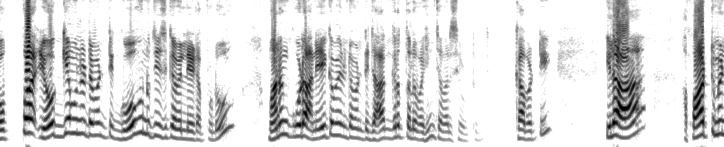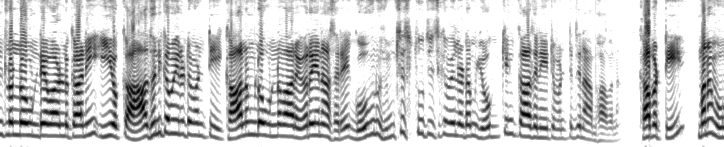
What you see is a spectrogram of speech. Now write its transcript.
గొప్ప యోగ్యమైనటువంటి గోవును తీసుకువెళ్ళేటప్పుడు మనం కూడా అనేకమైనటువంటి జాగ్రత్తలు వహించవలసి ఉంటుంది. కాబట్టి ఇలా అపార్ట్మెంట్లలో ఉండేవాళ్ళు కానీ ఈ యొక్క ఆధునికమైనటువంటి కాలంలో ఉన్నవారు ఎవరైనా సరే గోవును హింసిస్తూ తీసుకువెళ్ళడం యోగ్యం కాదనేటువంటిది నా భావన. కాబట్టి మనము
